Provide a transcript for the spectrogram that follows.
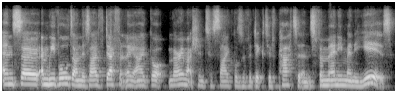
And so and we've all done this. I've definitely i got very much into cycles of addictive patterns for many many years.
